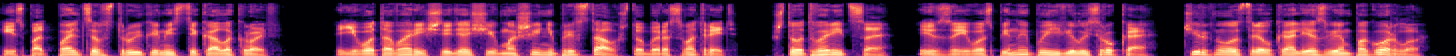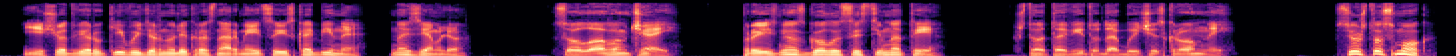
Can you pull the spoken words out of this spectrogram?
Из-под пальцев струйками стекала кровь. Его товарищ, сидящий в машине, привстал, чтобы рассмотреть, что творится. Из-за его спины появилась рука, чиркнула стрелка лезвием по горлу. Еще две руки выдернули красноармейца из кабины, на землю. «С уловом чай», – произнес голос из темноты. «Что-то вид у добычи скромный». «Все, что смог»,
